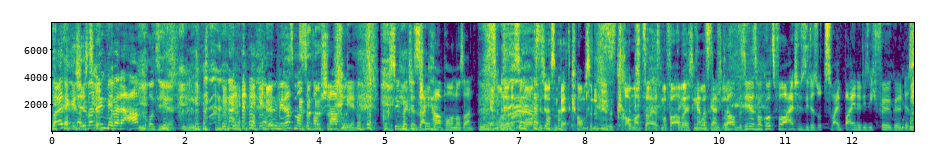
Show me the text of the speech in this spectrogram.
Deine Wir Geschichte. waren irgendwie bei der Abendroutine. irgendwie, das machst du vom Schlafen gehen. Guckst dir irgendwelche Sackhaarpornos an. Kein Wunder, dass du morgens nicht aus dem Bett kommst und du dieses Traumata erstmal Ich verarbeiten kann das musst. gar nicht glauben. Das jedes Mal kurz vor Einschlafen sieht er so zwei Beine, die sich vögeln. Der so,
